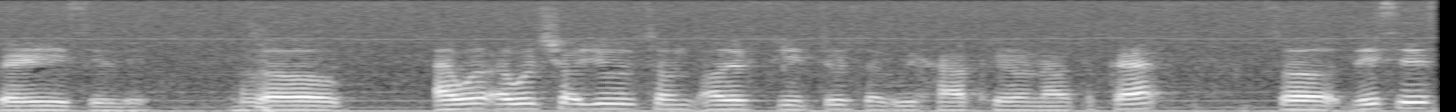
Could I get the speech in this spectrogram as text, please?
very easily. Mm -hmm. so I will I will show you some other features that we have here on AutoCAD. So this is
